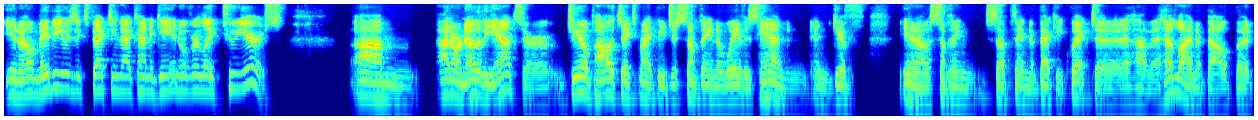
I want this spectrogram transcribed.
You know, maybe he was expecting that kind of gain over like two years. Um, I don't know the answer. Geopolitics might be just something to wave his hand and, and give you know something something to Becky Quick to have a headline about. But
